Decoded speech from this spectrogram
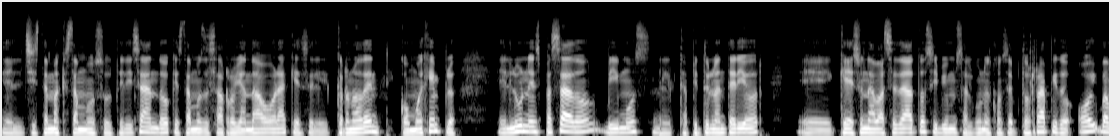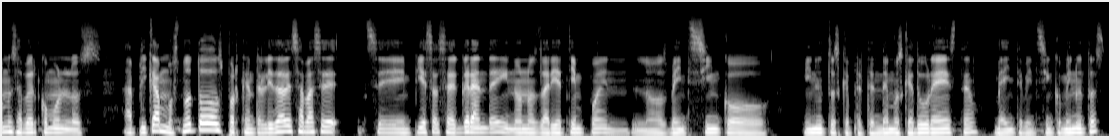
el sistema que estamos utilizando, que estamos desarrollando ahora, que es el cronodente. Como ejemplo, el lunes pasado vimos en el capítulo anterior eh, que es una base de datos y vimos algunos conceptos rápido. Hoy vamos a ver cómo los aplicamos. No todos, porque en realidad esa base se empieza a ser grande y no nos daría tiempo en los 25 minutos que pretendemos que dure esto, 20, 25 minutos,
